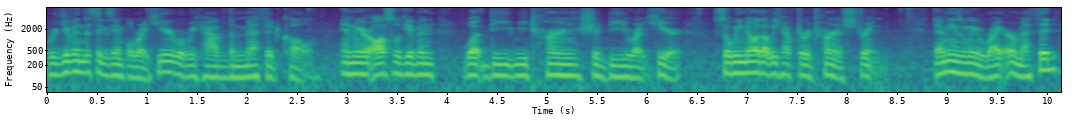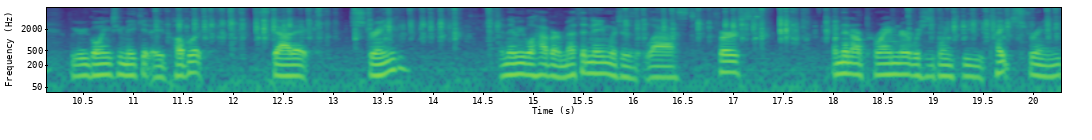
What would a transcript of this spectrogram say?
We're given this example right here where we have the method call. And we are also given what the return should be right here. So we know that we have to return a string. That means when we write our method, we are going to make it a public static string. And then we will have our method name, which is last first. And then our parameter, which is going to be type string.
